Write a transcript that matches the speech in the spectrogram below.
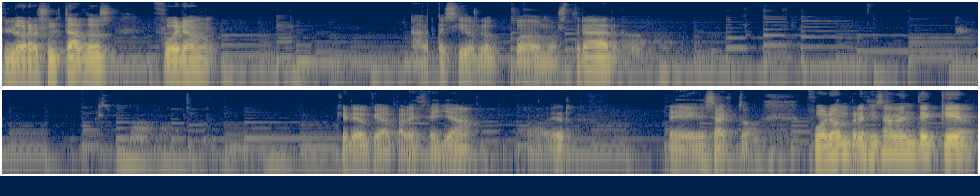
los resultados fueron... A ver si os lo puedo mostrar. Creo que aparece ya. A ver. Eh, exacto. Fueron precisamente que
